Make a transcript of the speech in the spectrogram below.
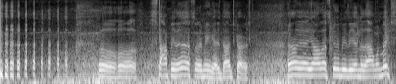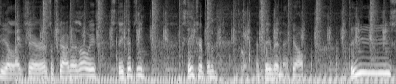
oh, oh, stoppy there. That's what I mean, guys. Dodge cars. Hell yeah, y'all. That's going to be the end of that one. Make sure you like, share, and subscribe. As always, stay tipsy, stay tripping, and stay redneck, y'all. Peace.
